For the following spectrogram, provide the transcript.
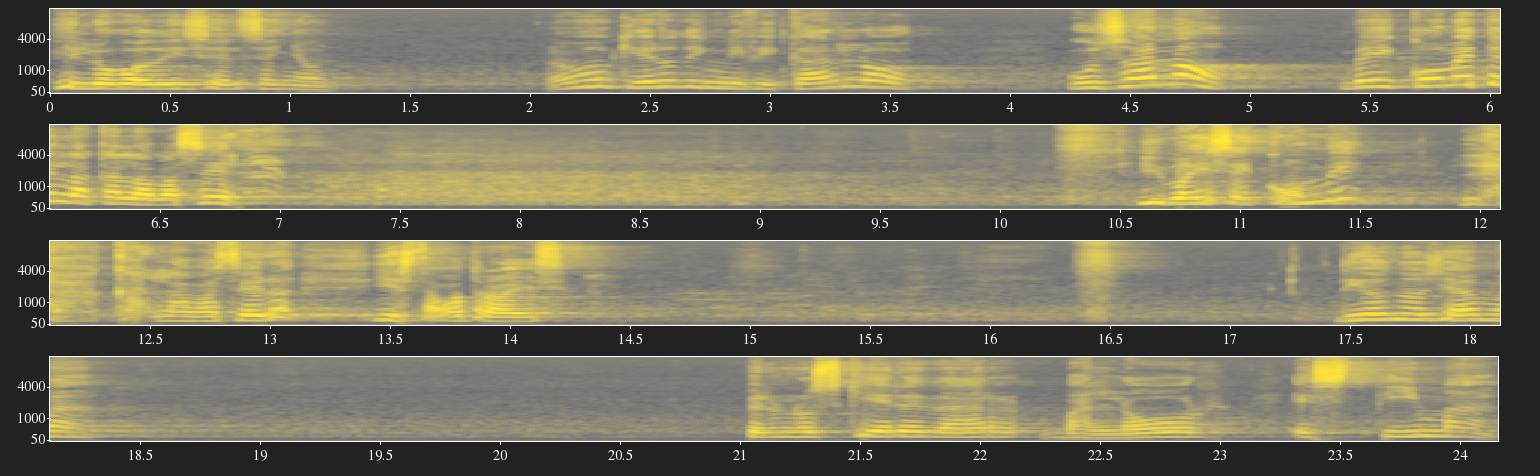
Y luego dice el Señor, no, quiero dignificarlo. Gusano, ve y cómete la calabacera. Y va y se come la calabacera y estaba otra vez. Dios nos llama, pero nos quiere dar valor, estima.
